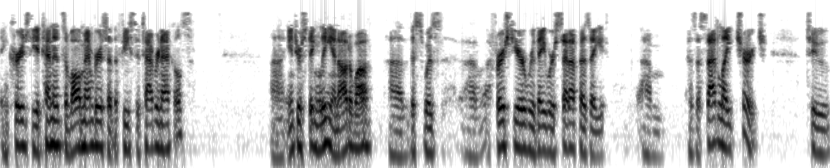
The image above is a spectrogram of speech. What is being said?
encourage the attendance of all members at the Feast of Tabernacles. Uh, interestingly, in Ottawa, uh, this was uh, a first year where they were set up as a um, as a satellite church to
